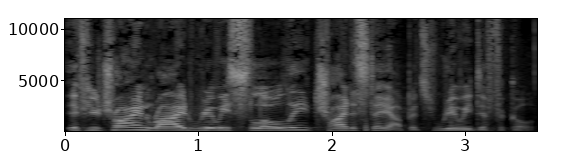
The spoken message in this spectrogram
if you try and ride really slowly, try to stay up. It's really difficult.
